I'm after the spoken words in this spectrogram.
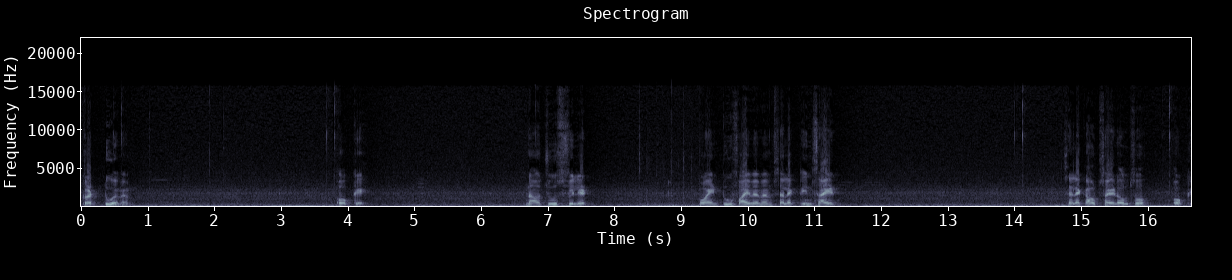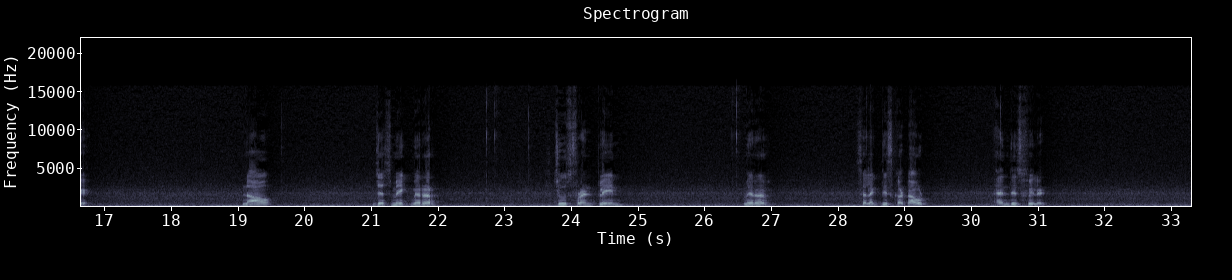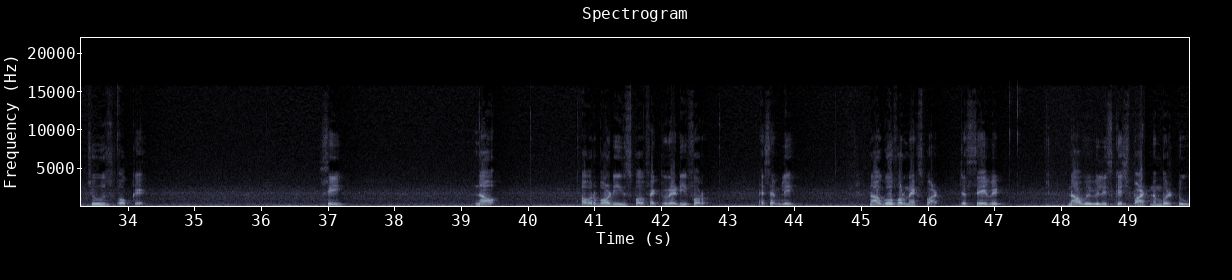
Cut 2 mm. Okay. Now choose fillet. 0.25 mm select inside. Select outside also. Okay. Now just make mirror choose front plane mirror select this cutout and this fillet. Choose ok. See now our body is perfect ready for assembly. Now go for next part. Just save it. Now we will sketch part number 2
